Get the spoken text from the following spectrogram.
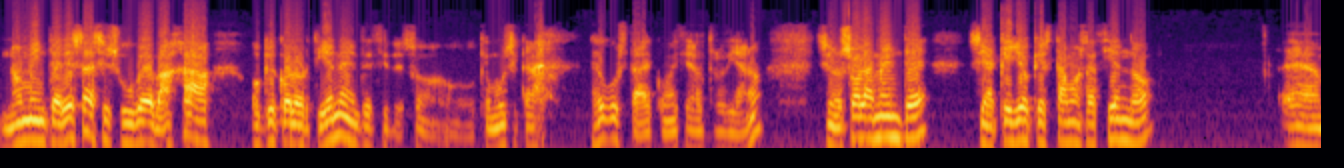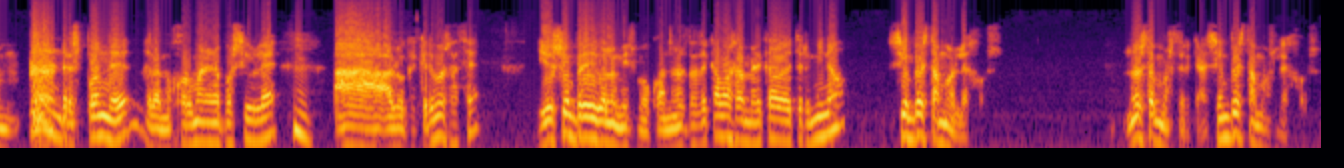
no me interesa si sube, baja o qué color tiene, es decir, eso, o qué música me gusta, como decía el otro día, ¿no? Sino solamente si aquello que estamos haciendo Em, responde de la mejor manera posible hmm. a, lo que queremos hacer. Yo siempre digo lo mismo, cuando nos acercamos al mercado de término, siempre estamos lejos. No estamos cerca, siempre estamos lejos.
